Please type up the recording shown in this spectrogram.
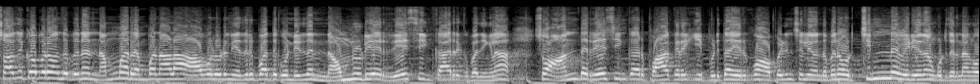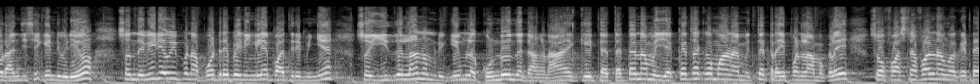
ஸோ அதுக்கப்புறம் வந்து பார்த்தீங்கன்னா நம்ம ரொம்ப நாளாக ஆவலுடன் எதிர்பார்த்து கொண்டிருந்த நம்மளுடைய ரேசிங் கார் இருக்கு பார்த்தீங்களா ஸோ அந்த ரேசிங் கார் பார்க்குறதுக்கு இப்படி தான் இருக்கும் அப்படின்னு சொல்லி வந்து பார்த்தீங்கன்னா ஒரு சின்ன வீடியோ தான் கொடுத்துருந்தாங்க. ஒரு அஞ்சு செகண்ட் வீடியோ ஸோ அந்த வீடியோவை இப்போ நான் போட்டிருப்பேன். நீங்களே பார்த்துருப்பீங்க. ஸோ இதெல்லாம் நம்மளுடைய கேமில் கொண்டு வந்துட்டாங்கன்னா கிட்டத்தட்ட நம்ம எக்கச்சக்கமான மித்த ட்ரை பண்ணலாம் மக்களே. ஸோ ஃபர்ஸ்ட் ஆஃப் ஆல் நான் உங்ககிட்ட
